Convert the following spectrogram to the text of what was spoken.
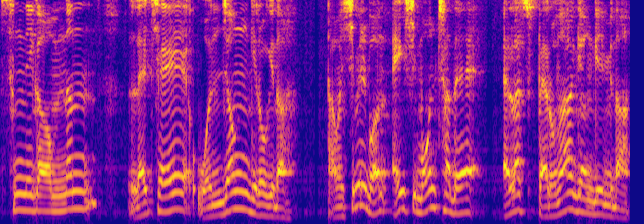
승리가 없는 레체의 원정 기록이다. 다음은 11번 AC 몬차 대 엘라스 베로나 경기입니다.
